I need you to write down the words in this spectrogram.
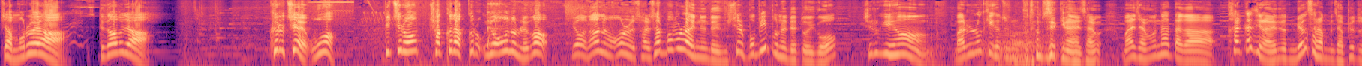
자 모로야. 들어가보자. 그렇지. 우와. 빛으로 차크다 그러 야 오늘 내가 야 나는 오늘 살살 뽑을라 했는데 실 뽑이 뿌는데 또 이거? 지르기 형 말을 놓기가 좀 부담스럽긴 하네. 잘못 말 잘못 났다가 칼까지는 안 해도 명살 한번 잡혀도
